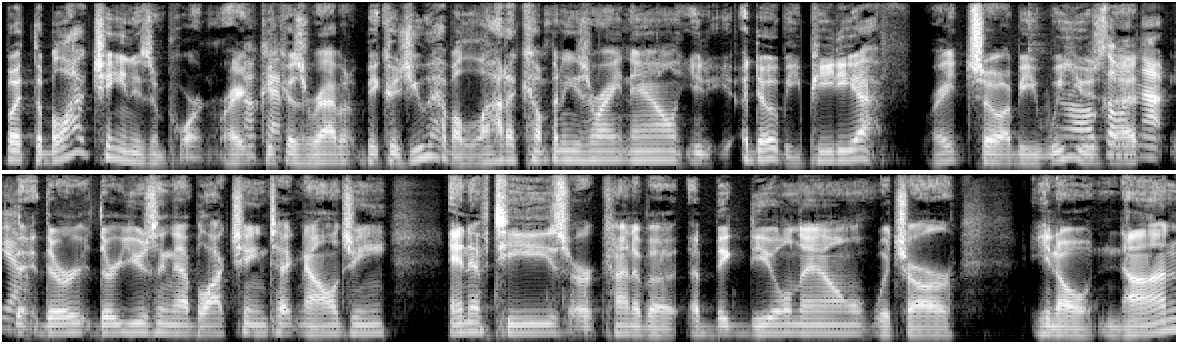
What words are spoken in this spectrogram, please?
but the blockchain is important, right? Okay. Because rabbit because you have a lot of companies right now, you, Adobe PDF, right? So I mean, we use that. that, yeah. They- They're they're using that blockchain technology. NFTs are kind of a, a big deal now, which are you know non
